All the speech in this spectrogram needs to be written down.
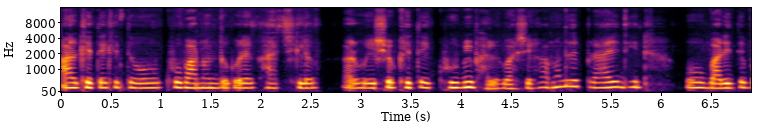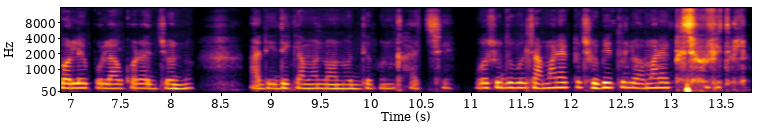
আর খেতে খেতে ও খুব আনন্দ করে খাচ্ছিল। আর ও এসব খেতে খুবই ভালোবাসে। আমাদের প্রায় দিন ও বাড়িতে বলে পোলাও করার জন্য। আর এদিকে আমার ননদ দেখুন খাচ্ছে। ও শুধু বলছে, আমার একটা ছবি তুলো, আমার একটা ছবি তুলো।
